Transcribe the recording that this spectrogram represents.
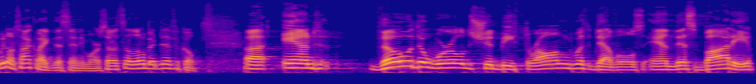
We don't talk like this anymore, so it's a little bit difficult. Uh, and though the world should be thronged with devils, and this body,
